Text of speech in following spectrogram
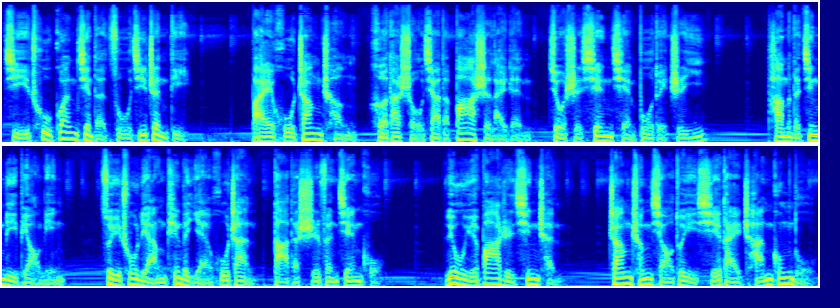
几处关键的阻击阵地。百户张成和他手下的八十来人就是先遣部队之一。他们的经历表明，最初两天的掩护战打得十分艰苦。六月八日清晨，张成小队携带禅弓弩。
